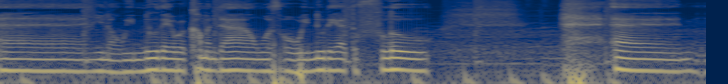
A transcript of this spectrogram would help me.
and you know we knew they were coming down with, or we knew they had the flu, and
